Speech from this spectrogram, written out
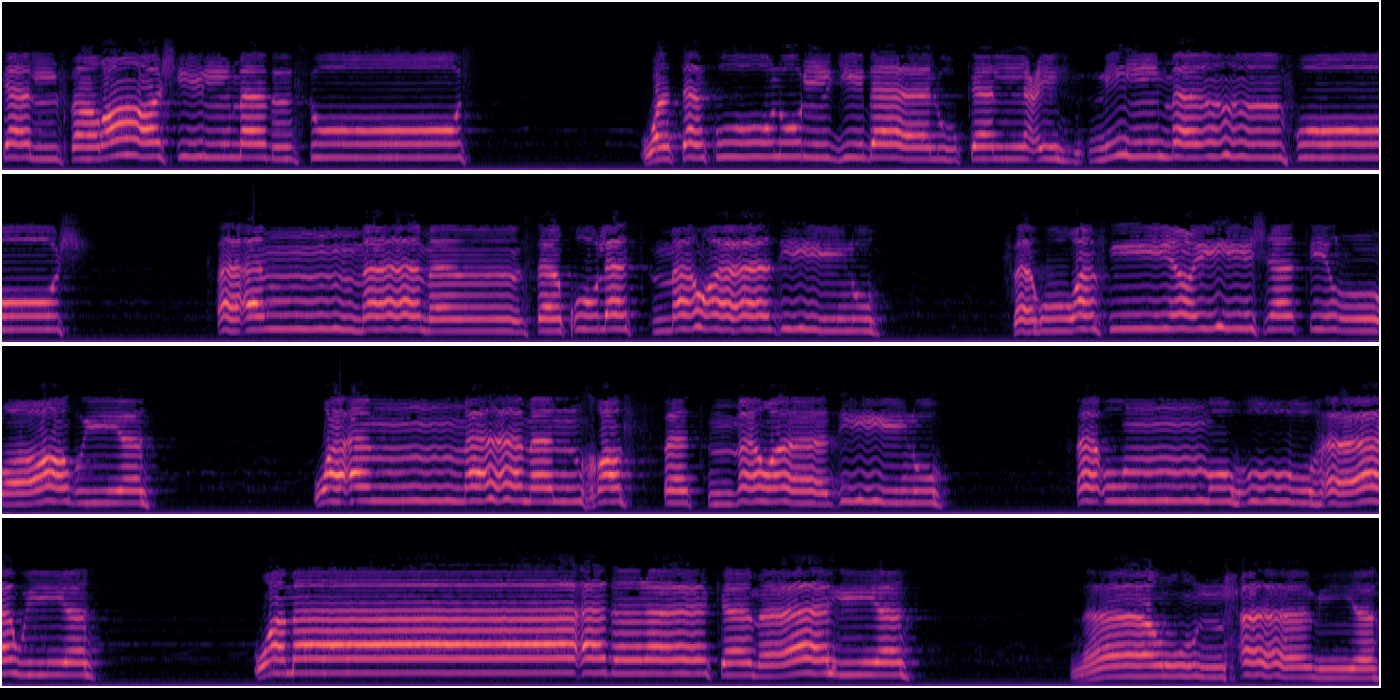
كالفراش المبثوث وتكون الجبال كالعهن المنفوش. فأما من ثقلت موازينه فهو في عيشة راضية واما من خفت موازينه فامه هاويه وما ادراك ما هي نار حاميه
